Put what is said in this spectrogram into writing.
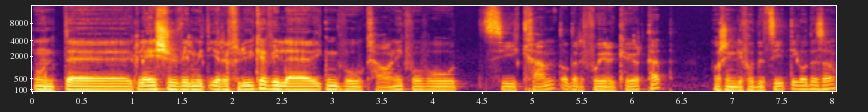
Und äh, Glacier will mit ihr fliegen, weil er irgendwo, keine Ahnung, wo, wo sie kennt oder von ihr gehört hat. Wahrscheinlich von der Zeitung oder so.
